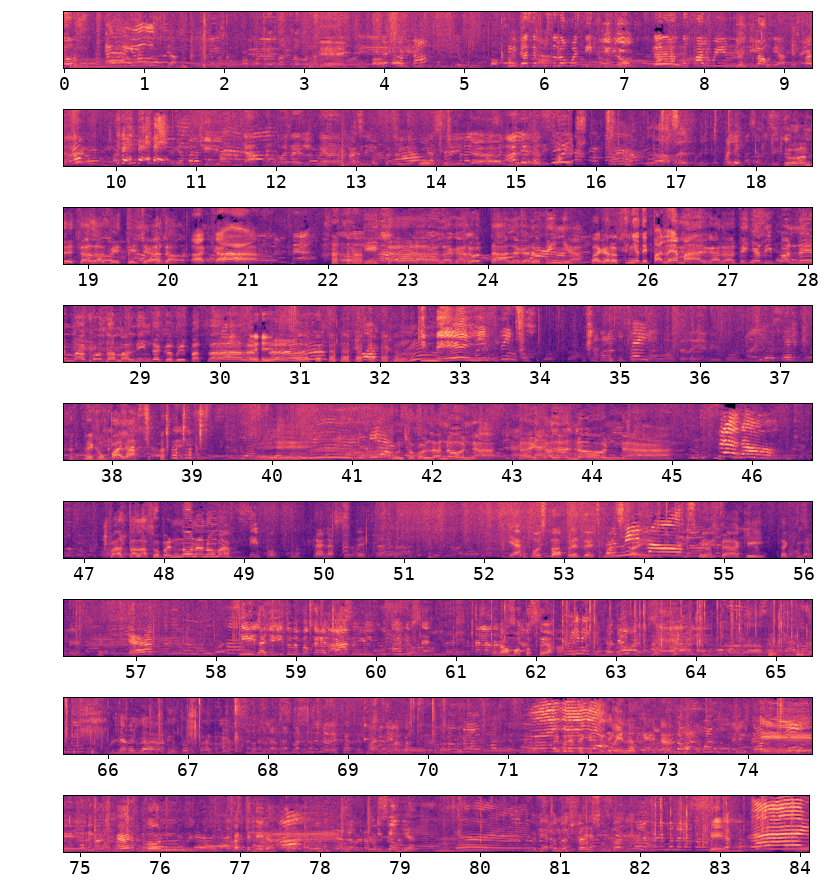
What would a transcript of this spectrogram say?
Ya. Bien, compadre. Ya se puso los huesitos. Te adelantó Halloween, Claudia. Y el cuchillo. Ya, voy a traer- voy a- ¿Dónde está la festejada? Acá, Aquí está la garota, la garotinha. a garotinha de Ipanema. La garotinha de Ipanema, cosa más linda que vi pasar. ¡Qué. Seis. Siete. Vem com palhaço. Eh, Junto con la nona. Ahí está la nona. Cero. Falta la super nona nomás. Sí, pues, no está la super. Ya. Não está presente, mas está em Pero está aquí, está aquí. ¿Ya? Sí, la me puede buscar el vaso y el cuchillo. pegar uma motosserra. Voy a ver la... Me parece que es buena. Eh, manjar con pastelera y piña. He visto en el Facebook varias. Sí. Ay.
